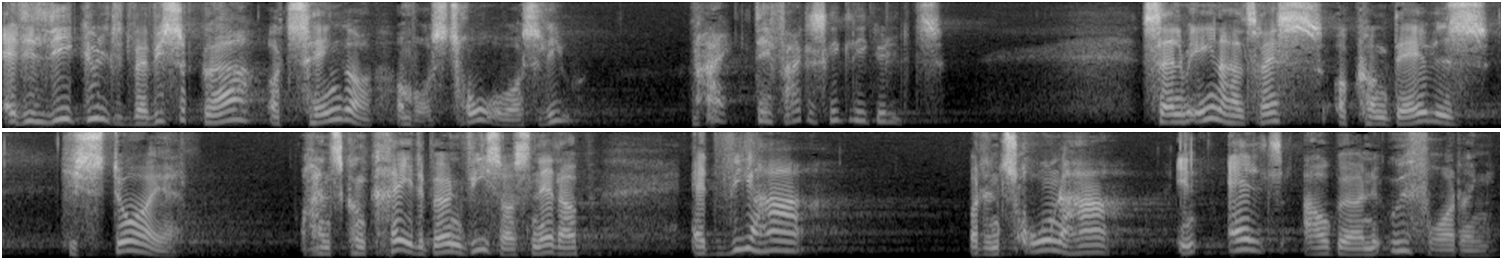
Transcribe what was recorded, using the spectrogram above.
Er det ligegyldigt, hvad vi så gør og tænker om vores tro og vores liv? Nej, det er faktisk ikke ligegyldigt. Salme 51 og kong Davids historie og hans konkrete bøn viser os netop, at vi har, og den troende har, en alt afgørende udfordring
